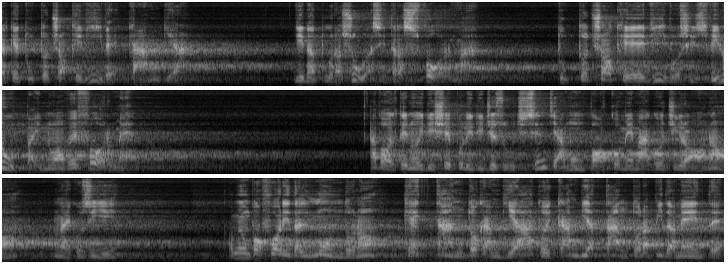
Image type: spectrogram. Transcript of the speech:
perché tutto ciò che vive cambia, di natura sua si trasforma, tutto ciò che è vivo si sviluppa in nuove forme. A volte noi discepoli di Gesù ci sentiamo un po' come Mago Girò, no? Non è così? Come un po' fuori dal mondo, no? Che è tanto cambiato e cambia tanto rapidamente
